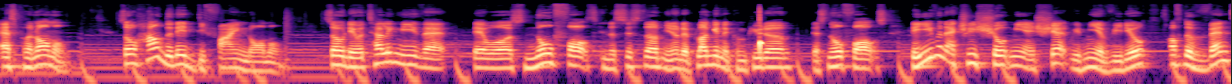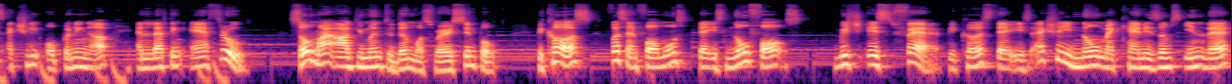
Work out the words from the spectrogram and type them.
as per normal. So how do they define normal? So they were telling me that there was no faults in the system. You know, they plug in the computer, there's no faults. They even actually showed me and shared with me a video of the vents actually opening up and letting air through. So my argument to them was very simple. Because first and foremost, there is no faults, which is fair because there is actually no mechanisms in there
